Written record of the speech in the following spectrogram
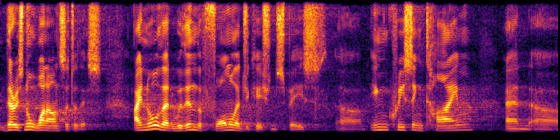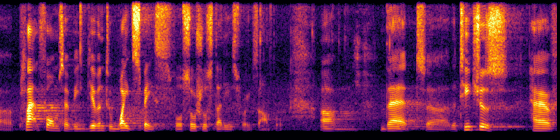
there is no one answer to this. I know that within the formal education space, uh, increasing time and uh, platforms have been given to white space for social studies, for example. Um, that uh, the teachers have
